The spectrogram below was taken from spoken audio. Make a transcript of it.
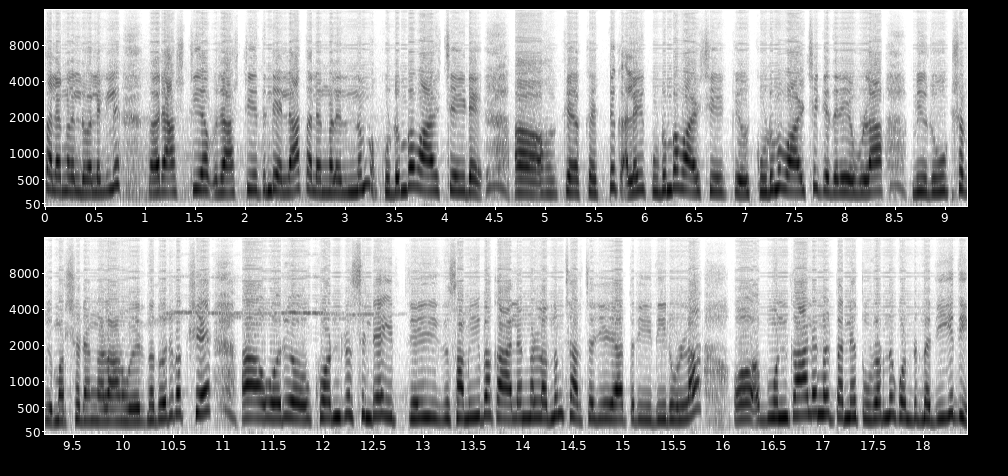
തലങ്ങളിലും അല്ലെങ്കിൽ രാഷ്ട്രീയ രാഷ്ട്രീയത്തിന്റെ എല്ലാ തലങ്ങളിൽ നിന്നും കുടുംബവാഴ്ചയുടെ കെട്ട് അല്ലെങ്കിൽ കുടുംബവാഴ്ച കുടുംബവാഴ്ചക്കെതിരെയുള്ള രൂക്ഷ വിമർശനങ്ങളാണ് ഉയരുന്നത്. ഒരുപക്ഷെ ഒരു ഈ സമീപകാലങ്ങളിലൊന്നും ചർച്ച ചെയ്യാത്ത രീതിയിലുള്ള മുൻകാലങ്ങൾ തന്നെ തുടർന്നു കൊണ്ടുവരുന്ന രീതി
